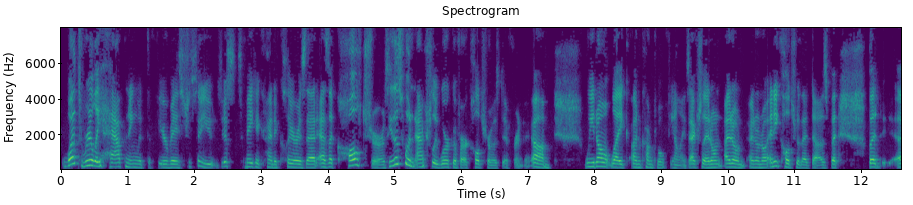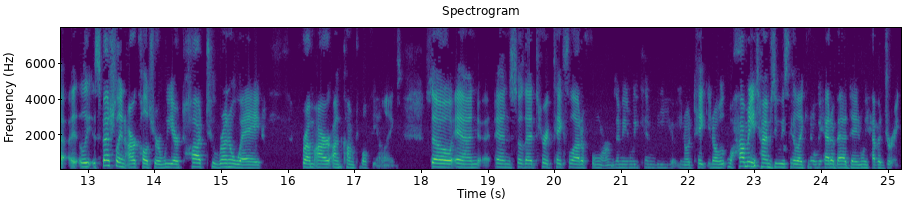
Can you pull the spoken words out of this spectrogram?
what's really happening with the fear based just so you just to make it kind of clear is that as a culture see this wouldn't actually work if our culture was different um, we don't like uncomfortable feelings actually i don't i don't i don't know any culture that does but but uh, especially in our culture we are taught to run away from our uncomfortable feelings. So and and so that trick takes a lot of forms. I mean we can be you know take you know how many times do we say like you know we had a bad day and we have a drink?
